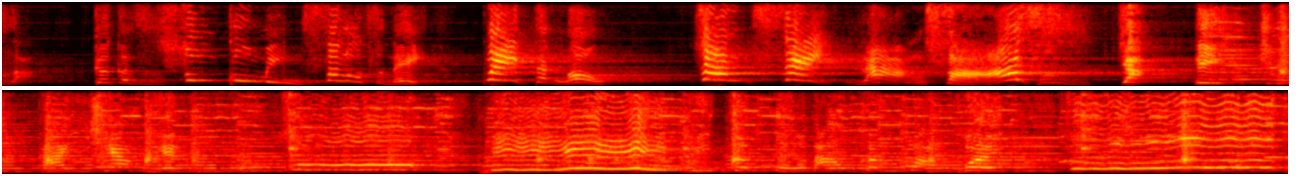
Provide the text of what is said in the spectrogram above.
子啊，这个是宋公明杀落之内，怪得我张三郎杀死家，你只该相言无说，明明怎么到很反馈，富贵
